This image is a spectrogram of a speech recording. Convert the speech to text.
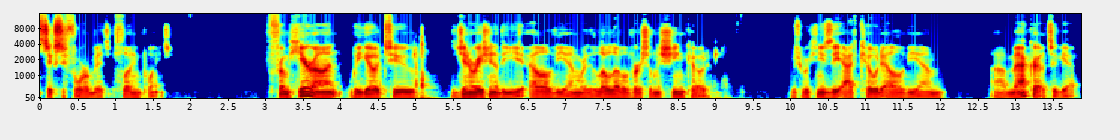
64-bit floating point. From here on, we go to the generation of the LLVM or the low-level virtual machine code, which we can use the add code LLVM uh, macro to get.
